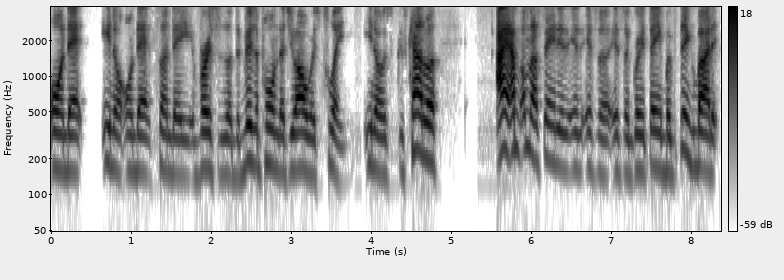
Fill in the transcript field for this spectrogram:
on that, you know, on that Sunday versus a division opponent that you always play. You know, it's, it's kind of. I'm, I'm not saying it, it, it's a it's a great thing, but if you think about it,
